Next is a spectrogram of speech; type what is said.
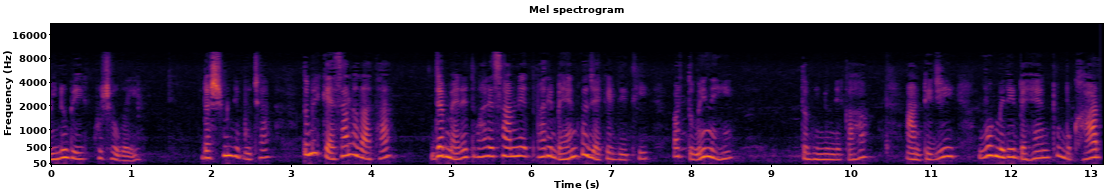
मीनू भी खुश हो गई। रश्मि ने पूछा, तुम्हें कैसा लगा था जब मैंने तुम्हारे सामने तुम्हारी बहन को जैकेट दी थी और तुम्हें नहीं? तो मीनू ने कहा, आंटी जी, वो मेरी बहन को बुखार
